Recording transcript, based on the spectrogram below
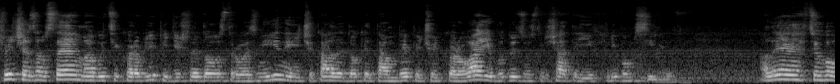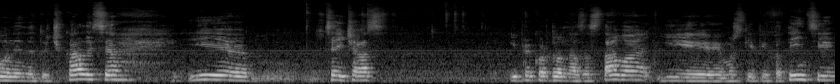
Швидше за все, мабуть, ці кораблі підійшли до острова Зміїний і чекали, доки там випечуть корова і будуть зустрічати їх хлібом сіллю. Але цього вони не дочекалися, і в цей час і прикордонна застава, і морські піхотинці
